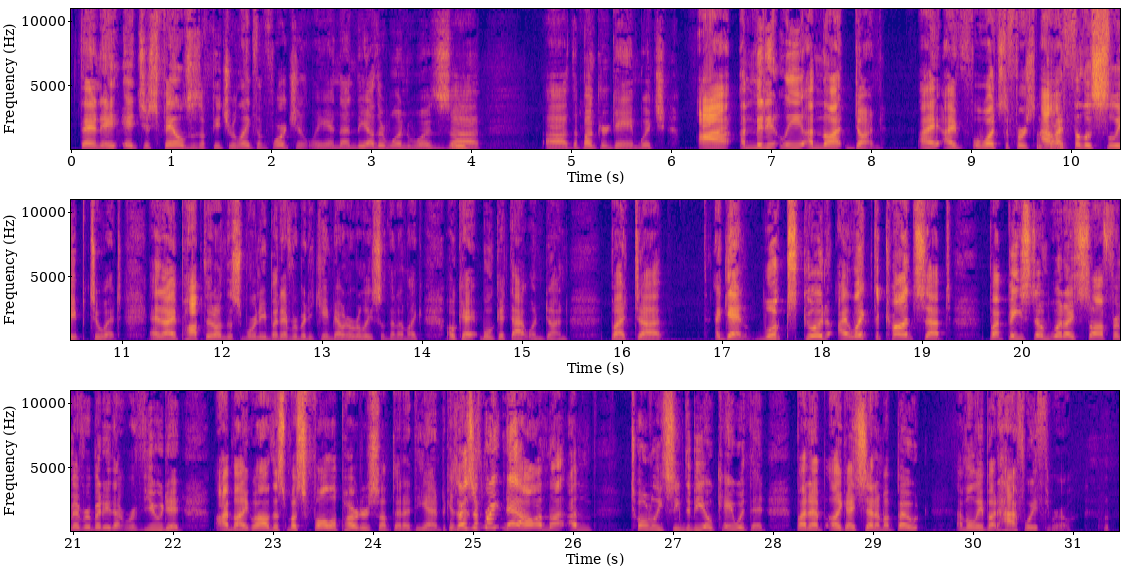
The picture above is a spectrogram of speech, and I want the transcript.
then it, it just fails as a feature length, unfortunately. And then the other one was mm. uh, uh, the bunker game, which uh, admittedly I'm not done. I, I've watched the first. Okay. I, I, fell asleep to it, and I popped it on this morning, but everybody came down early, so then I'm like, okay, won't get that one done. But uh, again, looks good. I like the concept, but based on what I saw from everybody that reviewed it, I'm like, wow, this must fall apart or something at the end. Because as of right now, I'm not. I'm totally seem to be okay with it. But I'm, like I said, I'm about. I'm only about halfway through.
